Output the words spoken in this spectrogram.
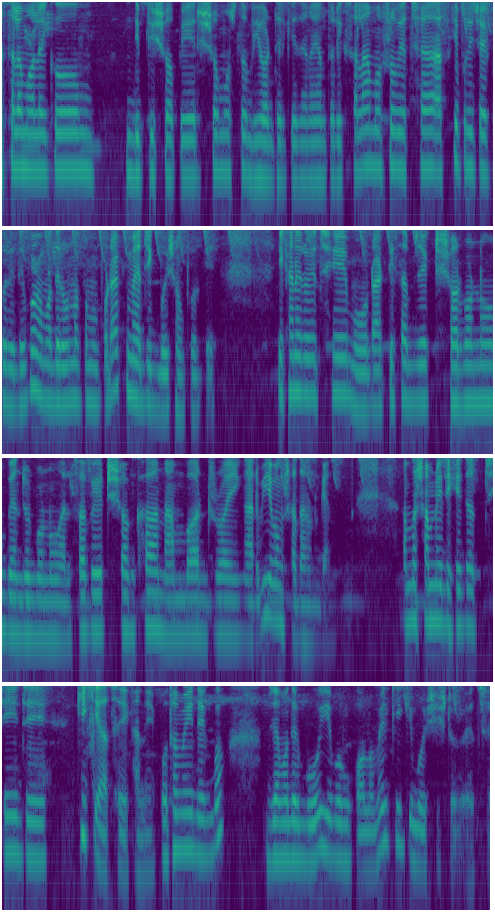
আসসালামু আলাইকুম, দীপ্তি শপের সমস্ত ভিউয়ারদেরকে জানাই আন্তরিক সালাম ও শুভেচ্ছা। আজকে পরিচয় করে দেব আমাদের অন্যতম প্রোডাক্ট ম্যাজিক বই সম্পর্কে। এখানে রয়েছে মোট আটটি সাবজেক্ট স্বরবর্ণ, ব্যঞ্জনবর্ণ অ্যালফাবেট সংখ্যা নাম্বার ড্রয়িং আরবি এবং সাধারণ জ্ঞান। আমরা সামনে দেখে যাচ্ছি যে কি কি আছে এখানে। প্রথমেই দেখব যে আমাদের বই এবং কলমের কি কি বৈশিষ্ট্য রয়েছে।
